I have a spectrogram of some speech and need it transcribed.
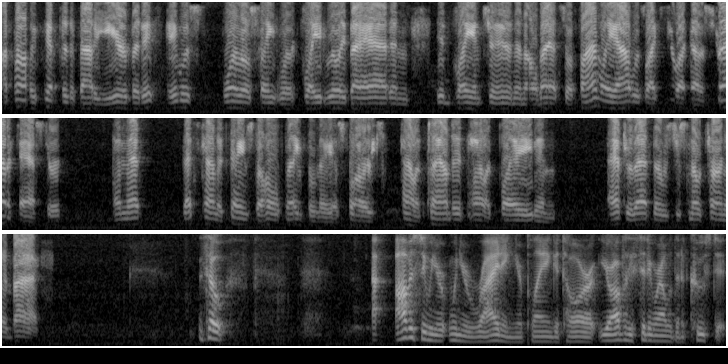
I probably kept it about a year, but it it was one of those things where it played really bad and didn't play in tune and all that. So finally, I was like, feel like I got a Stratocaster, and that that's kind of changed the whole thing for me as far as how it sounded, how it played, and after that, there was just no turning back. So uh, obviously when you're when you're writing, you're playing guitar, you're obviously sitting around with an acoustic.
